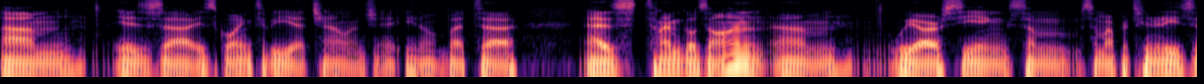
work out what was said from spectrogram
um, is uh, is going to be a challenge, eh, you know. But uh, as time goes on, um, we are seeing some some opportunities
